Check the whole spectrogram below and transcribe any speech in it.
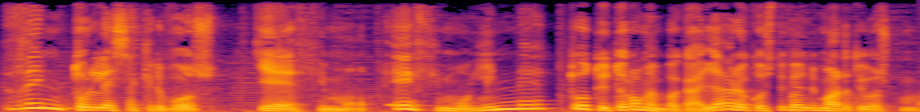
δεν το λες ακριβώς και έθιμο. Έθιμο είναι το ότι τρώμε μπακαλιάρο 25 Μαρτίου, ας πούμε.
